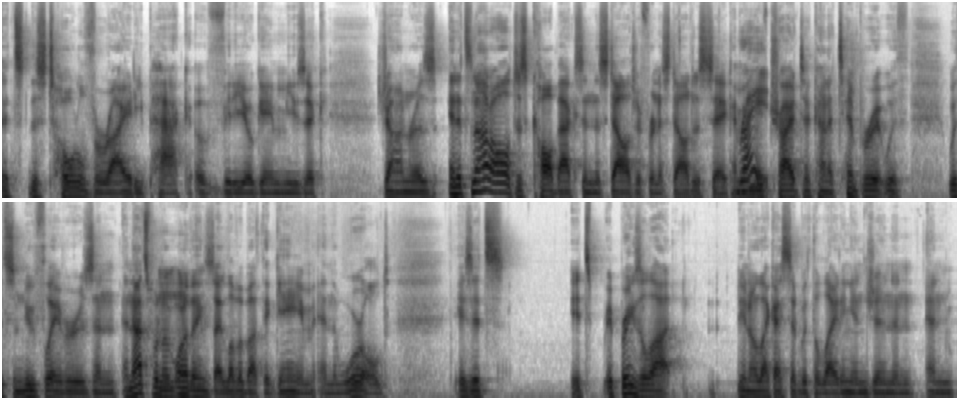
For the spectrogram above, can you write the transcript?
it's this total variety pack of video game music genres. And it's not all just callbacks and nostalgia for nostalgia's sake. I mean, Right. we've tried to kind of temper it with with some new flavors and and that's one of, one of the things I love about the game and the world is it's it's it brings a lot you know like i said with the lighting engine and and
